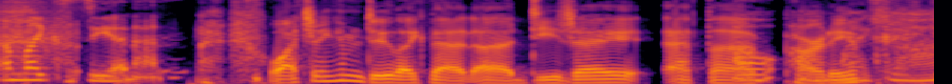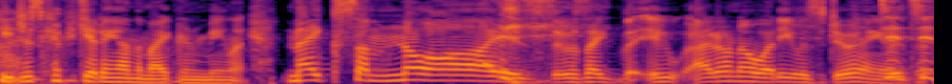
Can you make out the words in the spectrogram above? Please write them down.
I'm like CNN. Watching him do like that uh, DJ at the Oh, oh party, God. he just kept getting on the mic and being like, "Make some noise." It was like it, I don't know what he was doing. It's a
